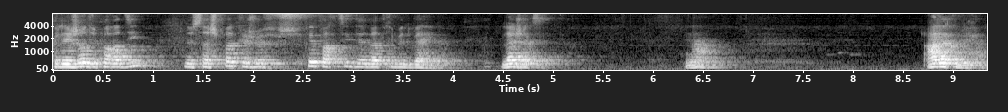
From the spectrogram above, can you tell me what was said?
que les gens du paradis ne sachent pas que je fais partie de la tribu de Bahila là j'accepte non على كل حال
